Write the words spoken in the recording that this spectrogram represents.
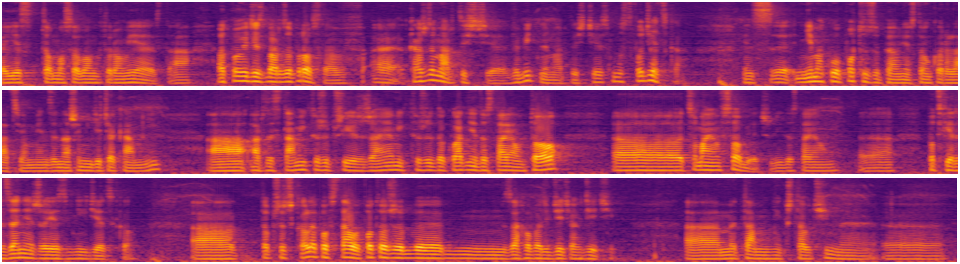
jest tą osobą, którą jest. A odpowiedź jest bardzo prosta. W e, każdym artyście, wybitnym artyście jest mnóstwo dziecka. Więc y, nie ma kłopotu zupełnie z tą korelacją między naszymi dzieciakami a artystami, którzy przyjeżdżają i którzy dokładnie dostają to, e, co mają w sobie, czyli dostają e, potwierdzenie, że jest w nich dziecko. A to przedszkole powstało po to, żeby mm, zachować w dzieciach dzieci. E, My tam nie kształcimy e,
